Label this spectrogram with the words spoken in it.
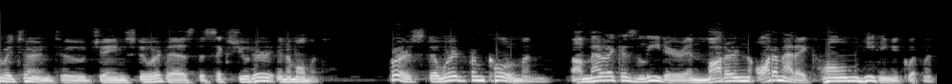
return to James Stewart as the six shooter in a moment. First, a word from Coleman, America's leader in modern automatic home heating equipment.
